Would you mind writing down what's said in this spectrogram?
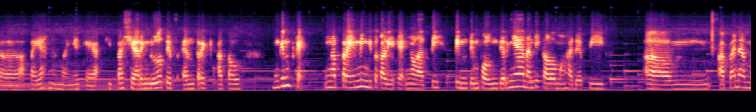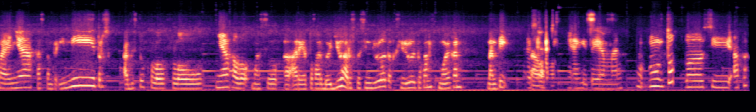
uh, apa ya namanya kayak kita sharing dulu tips and trick atau mungkin kayak nge-training gitu kali ya kayak ngelatih tim-tim volunteernya. Nanti kalau menghadapi um, apa namanya customer ini terus abis itu flow-flownya kalau masuk uh, area tukar baju harus ke sini dulu atau ke sini dulu itu kan semuanya kan nanti SOP-nya gitu ya man itu uh, si apa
